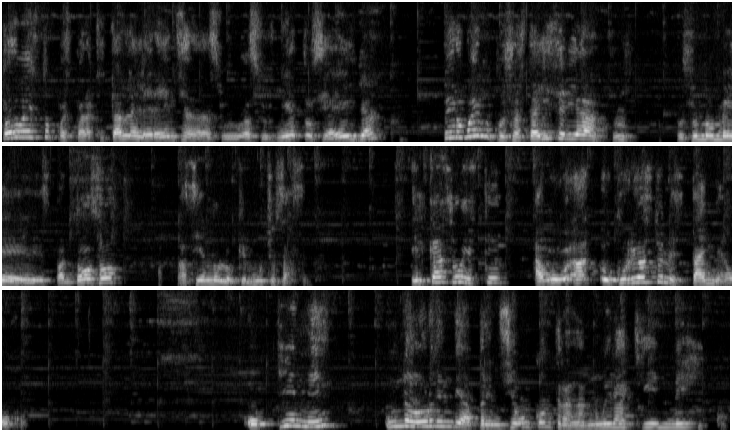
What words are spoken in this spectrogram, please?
todo esto pues para quitarle la herencia a, su, a sus nietos y a ella, pero bueno, pues hasta ahí sería mm, pues un hombre espantoso haciendo lo que muchos hacen. El caso es que ocurrió esto en España, ojo. Obtiene una orden de aprehensión contra la nuera aquí en México.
